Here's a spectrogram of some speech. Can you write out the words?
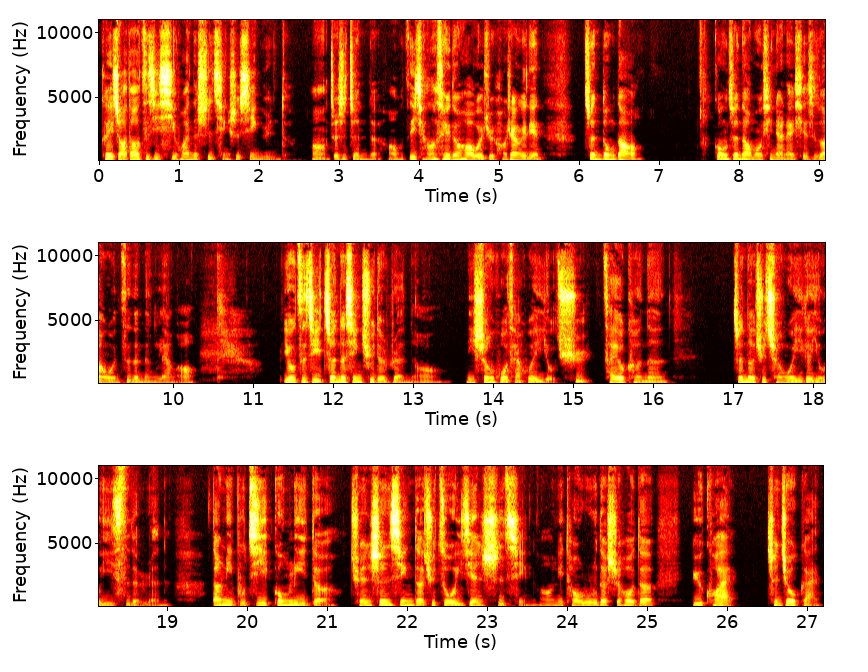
可以找到自己喜欢的事情是幸运的，嗯，这是真的哦。我自己讲到这段话，我也觉得好像有点震动到、共振到摩西奶奶写这段文字的能量啊。有自己真的兴趣的人啊，你生活才会有趣，才有可能。真的去成为一个有意思的人。当你不计功利的、全身心的去做一件事情啊，你投入的时候的愉快、成就感，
